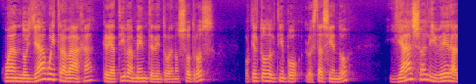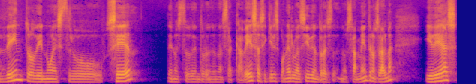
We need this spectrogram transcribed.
Cuando Yahweh trabaja creativamente dentro de nosotros, porque Él todo el tiempo lo está haciendo, Yahshua libera dentro de nuestro ser, de nuestro, dentro de nuestra cabeza, si quieres ponerlo así, dentro de nuestra mente, nuestra alma, ideas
